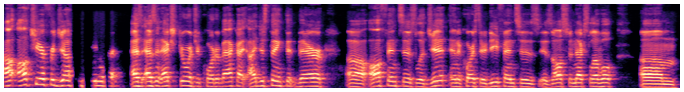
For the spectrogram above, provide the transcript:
I'll, I'll, cheer for Justin Fields as as an ex Georgia quarterback. I, I just think that their uh, offense is legit, and of course their defense is is also next level. Um,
